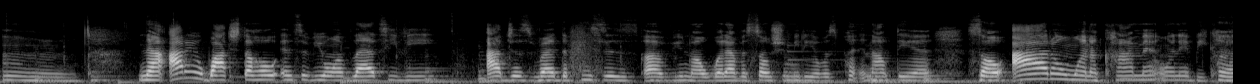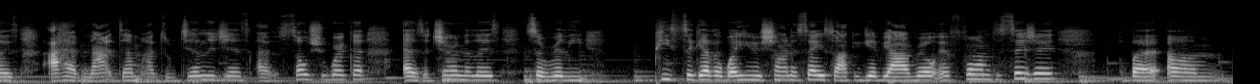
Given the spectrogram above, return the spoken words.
mm. now I didn't watch the whole interview on Vlad TV I just read the pieces of, you know, whatever social media was putting out there. So I don't want to comment on it because I have not done my due diligence as a social worker, as a journalist, to really piece together what he was trying to say so I could give y'all a real informed decision. But um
